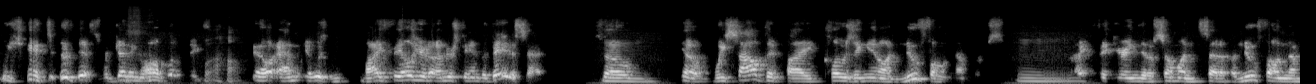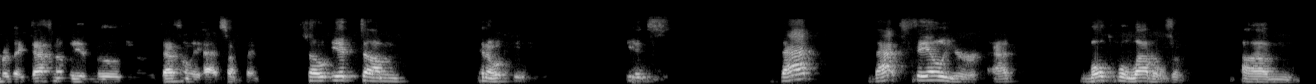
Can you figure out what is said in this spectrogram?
we can't do this. We're getting all of these." Wow. You know, and it was my failure to understand the data set. So, mm. you know, we solved it by closing in on new phone numbers, mm. right? Figuring that if someone set up a new phone number, they definitely had moved. You know, they definitely had something. So it, um, you know, it, it's that that failure at multiple levels of um,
